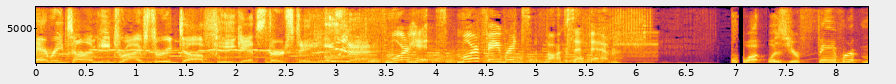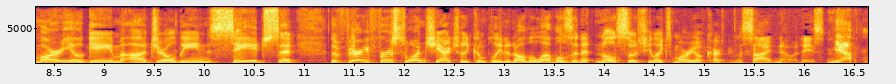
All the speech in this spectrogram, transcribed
Every time he drives through Duff, he gets thirsty. Oh, yeah! More hits, more favorites. Fox FM. What was your favorite Mario game? Uh, Geraldine Sage said the very first one. She actually completed all the levels in it, and also she likes Mario Kart on the side nowadays. Yeah.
